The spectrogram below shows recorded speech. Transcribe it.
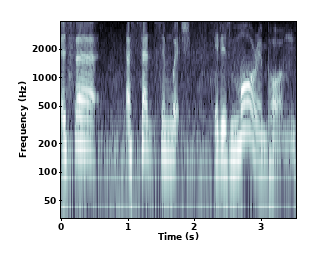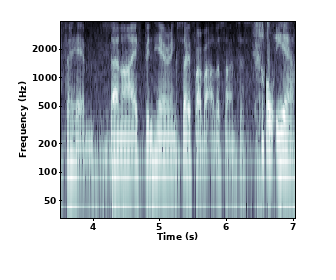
Is there a sense in which it is more important for him than I've been hearing so far about other scientists? Oh, yeah.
